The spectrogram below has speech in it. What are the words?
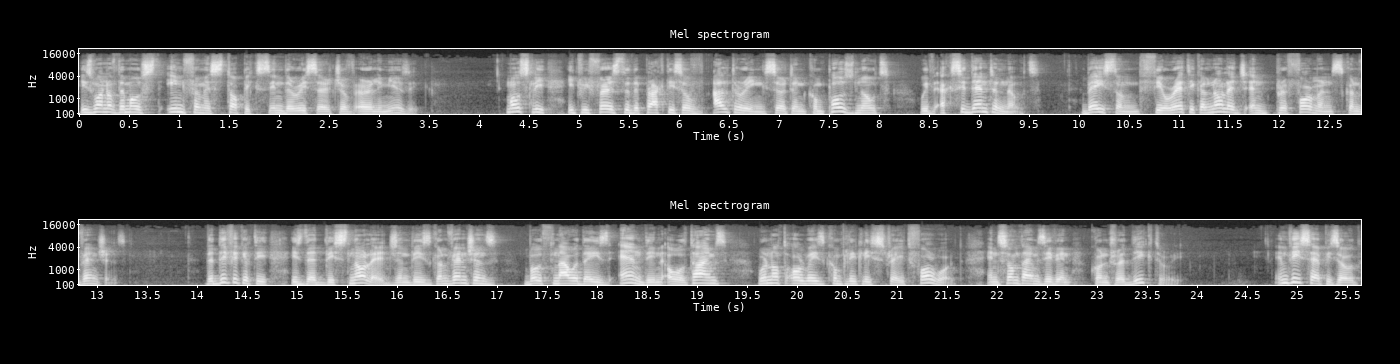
is one of the most infamous topics in the research of early music. Mostly, it refers to the practice of altering certain composed notes with accidental notes, based on theoretical knowledge and performance conventions. The difficulty is that this knowledge and these conventions, both nowadays and in old times, were not always completely straightforward, and sometimes even contradictory. In this episode,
